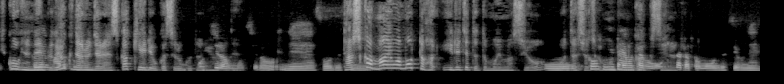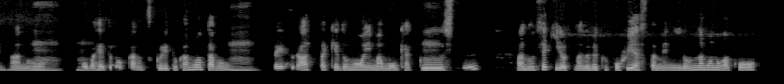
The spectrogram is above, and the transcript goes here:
飛行機の燃費が良くなるんじゃないですか？軽量化することによって。もちろん、もちろん。ねそうですね。確か前はもっとは入れてたと思いますよ。うん、私たちが飛行機自体も多分ったと時。思うんですよね。あの、うんオーバーヘッドロッカーの作りとかも多分、うんスペースがあったけども、今もう客室、あの、席をなるべくこう増やすためにいろんなものがこ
